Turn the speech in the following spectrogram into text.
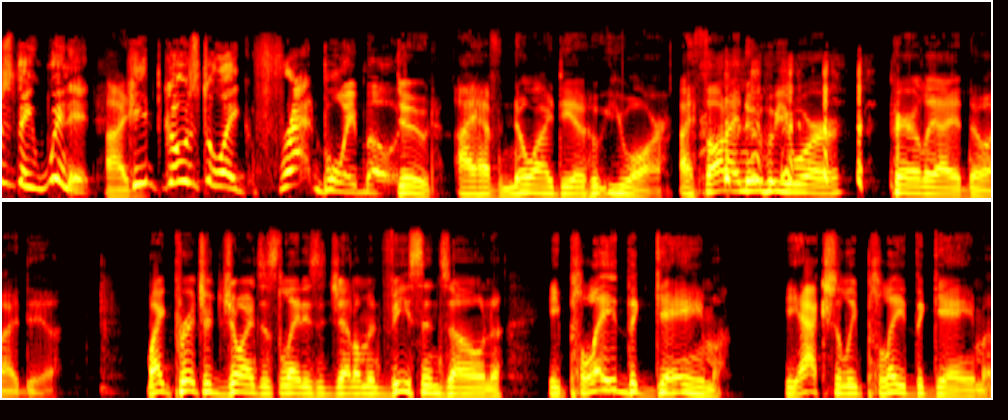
as they win it, I- he goes to like frat boy mode. Dude, I have no idea who you are. I thought I knew who you were. Apparently, I had no idea. Mike Pritchard joins us, ladies and gentlemen. VSIN Zone. He played the game. He actually played the game.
